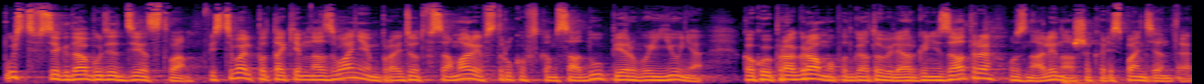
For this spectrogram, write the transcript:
Пусть всегда будет детство. Фестиваль под таким названием пройдет в Самаре в Струковском саду 1 июня. Какую программу подготовили организаторы, узнали наши корреспонденты.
